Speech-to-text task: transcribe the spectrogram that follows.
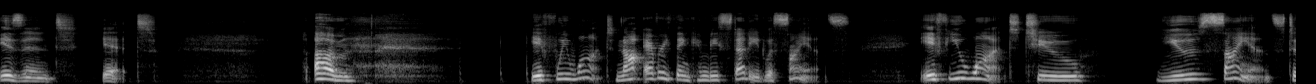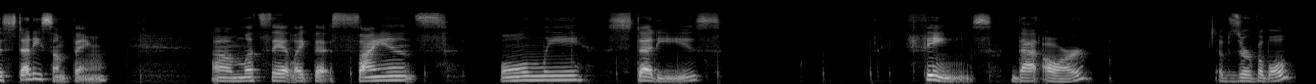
isn't it. Um, if we want, not everything can be studied with science. If you want to use science to study something, um, let's say it like this, science only studies things that are observable.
